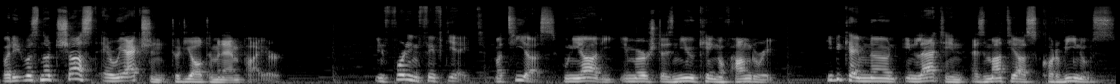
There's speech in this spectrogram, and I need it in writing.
But it was not just a reaction to the Ottoman Empire. In 1458, Matthias Hunyadi emerged as new king of Hungary. He became known in Latin as Matthias Corvinus,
